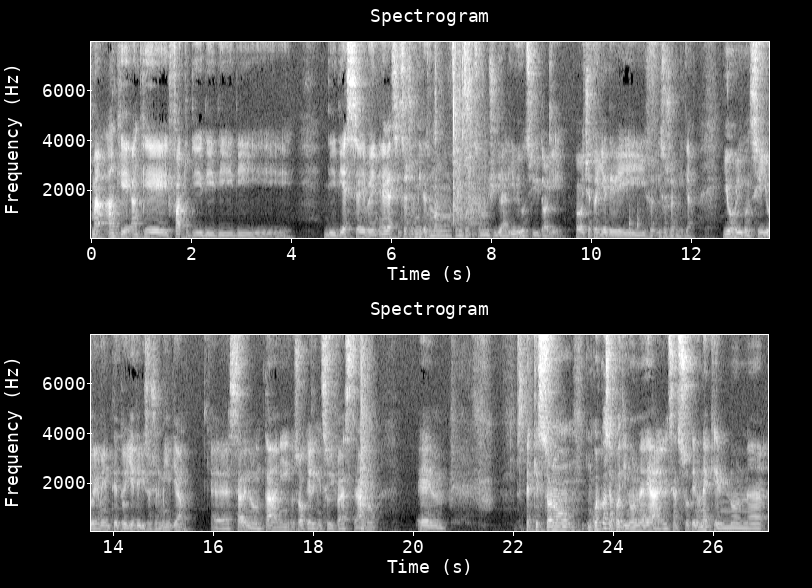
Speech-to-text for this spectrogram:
ma anche, anche il fatto di, di, di, di, essere... Ragazzi, i social media sono, sono, sono omicidiali, io vi consiglio di togliere, cioè toglietevi i, i social media. Io ve li consiglio ovviamente, toglietevi i social media, eh, statene lontani, lo so che all'inizio vi farà strano, eh, perché sono un qualcosa poi di non reale, nel senso che non è che non...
